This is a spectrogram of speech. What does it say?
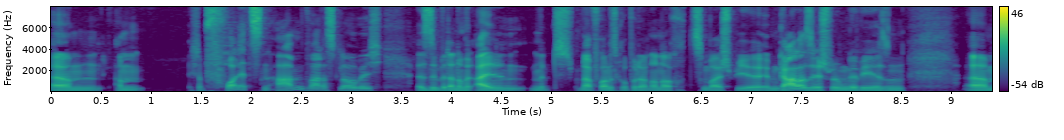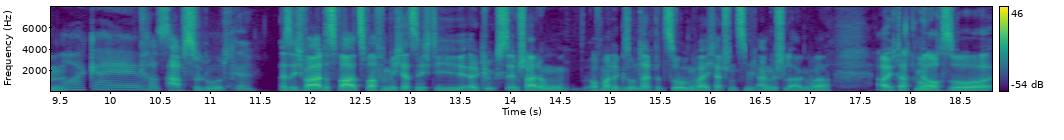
ähm, am, ich glaube, vorletzten Abend war das, glaube ich, äh, sind wir dann noch mit allen, mit einer Freundesgruppe dann auch noch zum Beispiel im Gardasee schwimmen gewesen. Ähm, Oh, geil. Krass. Absolut. Geil. Also ich war, das war zwar für mich jetzt nicht die äh, klügste Entscheidung auf meine Gesundheit bezogen, weil ich halt schon ziemlich angeschlagen war. Aber ich dachte mir Oh. auch so,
